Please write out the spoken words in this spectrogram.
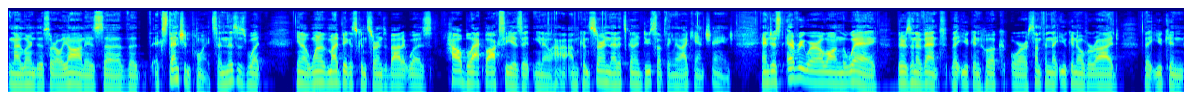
and I learned this early on, is uh, the extension points. And this is what, you know, one of my biggest concerns about it was how black boxy is it? You know, I'm concerned that it's going to do something that I can't change. And just everywhere along the way, there's an event that you can hook or something that you can override that you can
